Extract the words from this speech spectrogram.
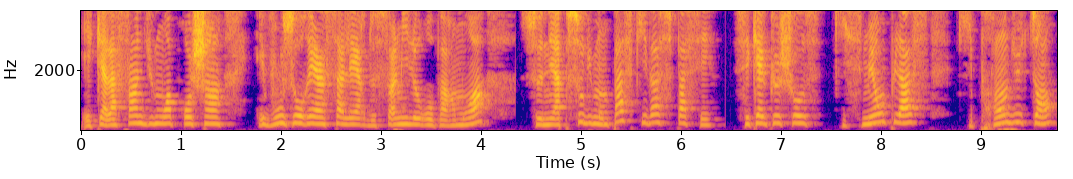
et qu'à la fin du mois prochain, vous aurez un salaire de 5000 euros par mois, ce n'est absolument pas ce qui va se passer. C'est quelque chose qui se met en place, qui prend du temps.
